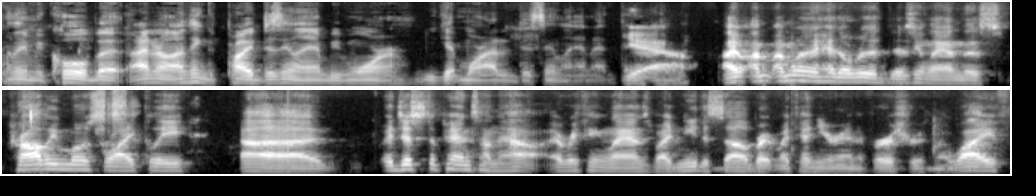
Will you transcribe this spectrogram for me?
I think it'd be cool. But I don't know. I think probably Disneyland would be more. You get more out of Disneyland. I think. Yeah, I, I'm I'm going to head over to Disneyland. This probably most likely. Uh, it just depends on how everything lands. But I need to celebrate my 10 year anniversary with my wife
